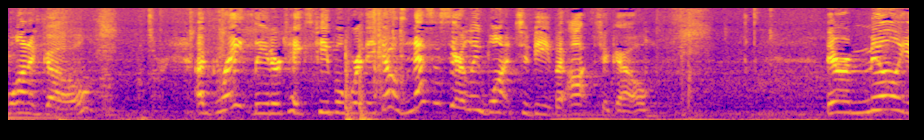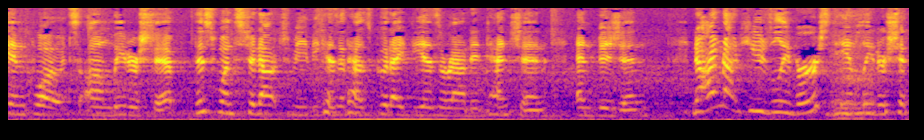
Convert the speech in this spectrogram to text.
want to go. A great leader takes people where they don't necessarily want to be but ought to go. There are a million quotes on leadership. This one stood out to me because it has good ideas around intention and vision. Now, I'm not hugely versed in leadership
